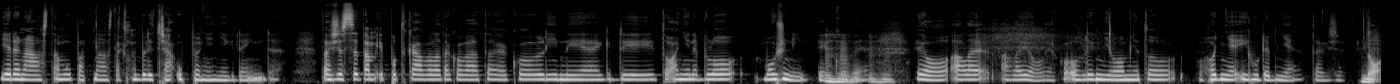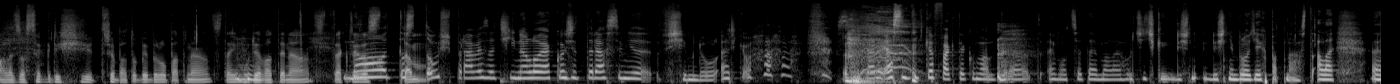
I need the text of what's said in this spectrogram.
11 a mu 15, tak jsme byli třeba úplně někde jinde. Takže se tam i potkávala taková ta jako linie, kdy to ani nebylo možný věkově. Mm-hmm. Jo, ale, ale jo, jako ovlivnilo mě to hodně i hudebně, takže. No, ale zase, když třeba to by bylo 15, tady mu 19, mhm. tak ty no, zase to, tam... to už právě začínalo, jako že teda si mě všimnul a říkám, haha, tady, já jsem teďka fakt, jako mám teda emoce té malé holčičky, když, když mě bylo těch 15, ale uh,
